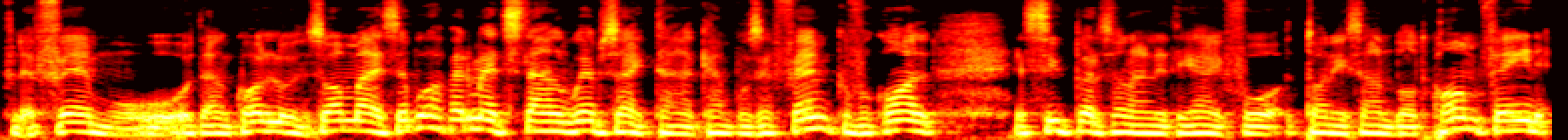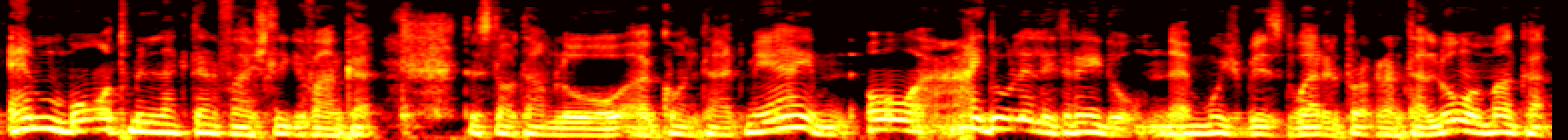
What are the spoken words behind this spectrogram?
fl-FM u dan kollu insomma jisibuħ permezz tal-website ta' Campus FM kif ukoll is-sit personali tiegħi fuq tonisan.com fejn hemm mod mill-aktar faċli kif anke tistgħu tagħmlu eh, kuntatt miegħi u għajdu li li tridu eh, mhux biss dwar il-programm tal-lum manka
